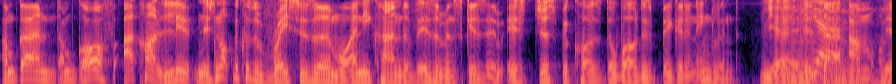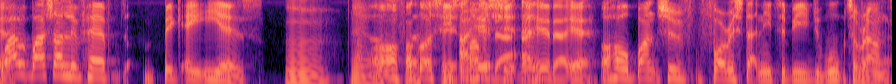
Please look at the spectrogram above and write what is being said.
I'm going. I'm go off. I can't live. It's not because of racism or any kind of ism and schism. It's just because the world is bigger than England. yeah, it is. Yeah. That I'm, Yeah. why, why should I live here big 80 years? Mm. yeah, I'm that's- off. I've got to see shit. some I other hear that. I hear that, yeah. A whole bunch of forests that need to be walked around.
